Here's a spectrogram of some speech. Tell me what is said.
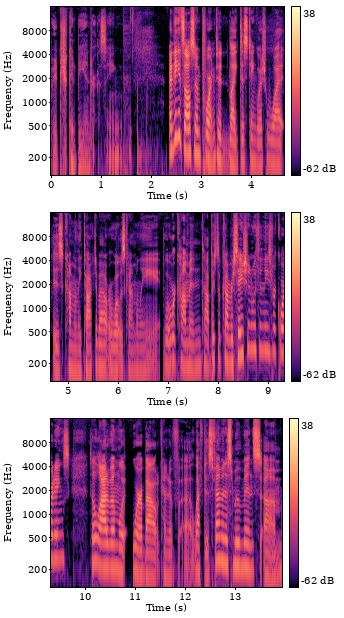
which could be interesting. I think it's also important to like distinguish what is commonly talked about or what was commonly what were common topics of conversation within these recordings. So a lot of them w- were about kind of uh, leftist feminist movements, um,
